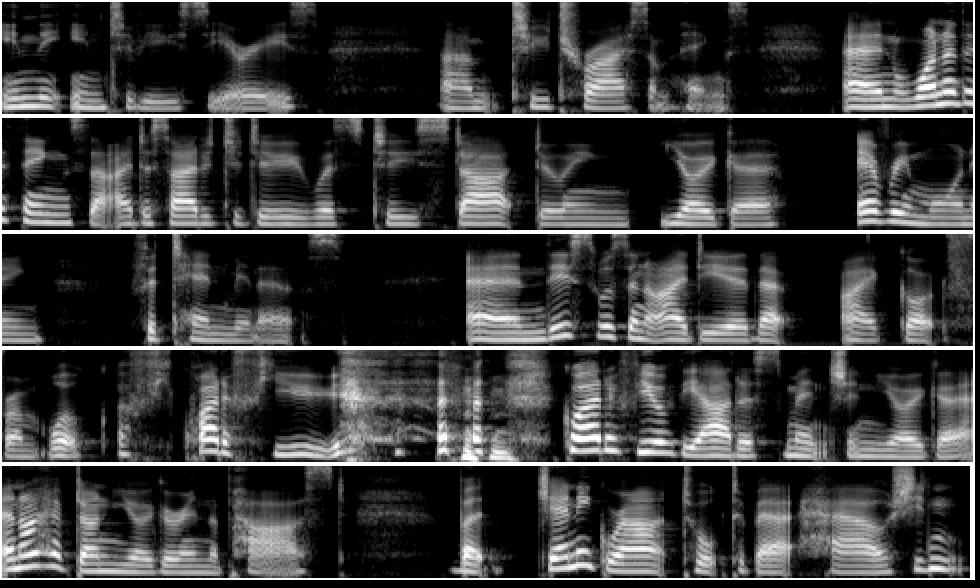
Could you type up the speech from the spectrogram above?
in the interview series um, to try some things. And one of the things that I decided to do was to start doing yoga every morning for 10 minutes. And this was an idea that I got from, well, quite a few, quite a few of the artists mentioned yoga. And I have done yoga in the past. But Jenny Grant talked about how she didn't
